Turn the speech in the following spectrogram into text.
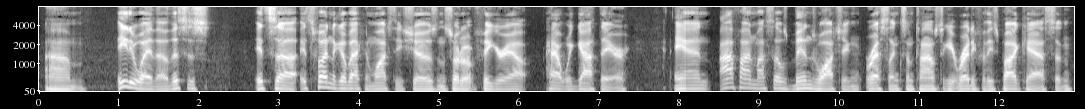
Um, either way, though, this is it's uh it's fun to go back and watch these shows and sort of figure out how we got there. And I find myself binge watching wrestling sometimes to get ready for these podcasts and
